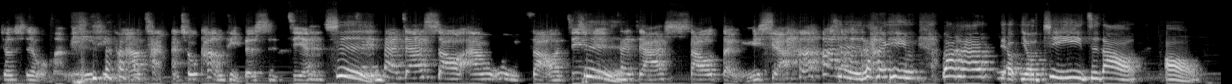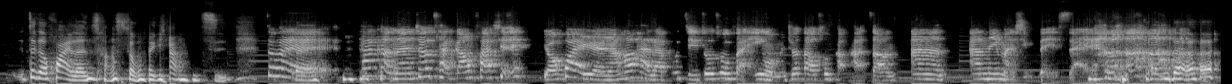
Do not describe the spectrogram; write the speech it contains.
就是我们免疫系统要产出抗体的时间，是大家稍安勿躁，继续在家稍等一下，是让让他有有记忆，知道哦。这个坏人长什么样子？对他可能就才刚发现，哎，有坏人，然后还来不及做出反应，我们就到处跑跑照，按按内满心被塞。真的，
